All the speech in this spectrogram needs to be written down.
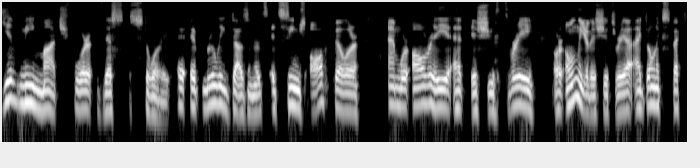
give me much for this story. It, it really doesn't. It's, it seems all filler. And we're already at issue three or only at issue three. I, I don't expect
